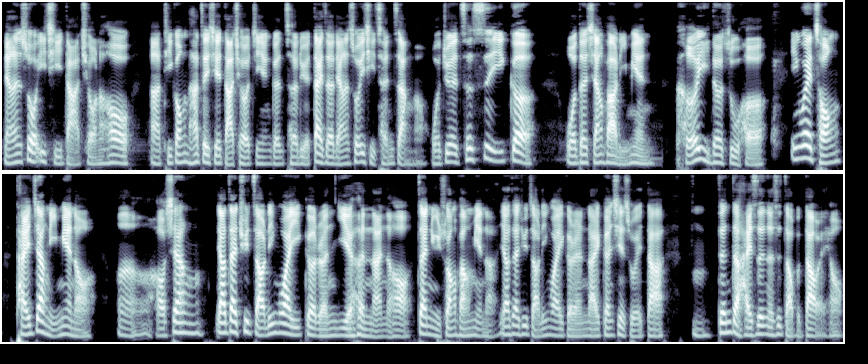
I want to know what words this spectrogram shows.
梁恩硕一起打球，然后啊，提供他这些打球的经验跟策略，带着梁恩硕一起成长啊。我觉得这是一个我的想法里面可以的组合，因为从台将里面哦，嗯，好像要再去找另外一个人也很难的哈，在女双方面呢，要再去找另外一个人来跟谢淑薇搭，嗯，真的还真的是找不到哎哈。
